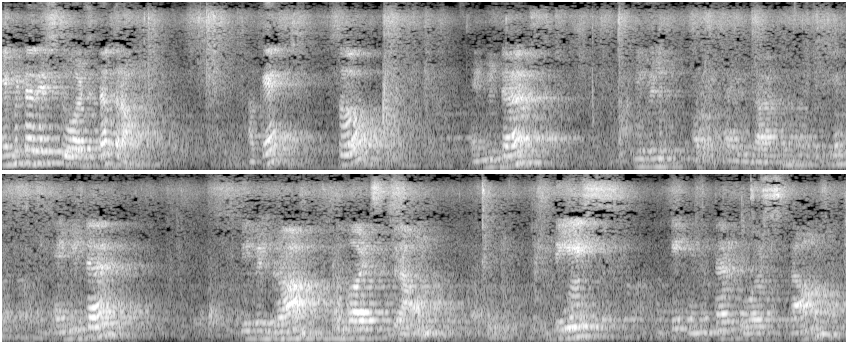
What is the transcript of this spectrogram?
Emitter is towards the ground. Okay, so emitter we will draw okay. emitter we will draw towards ground. Base okay emitter towards ground.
